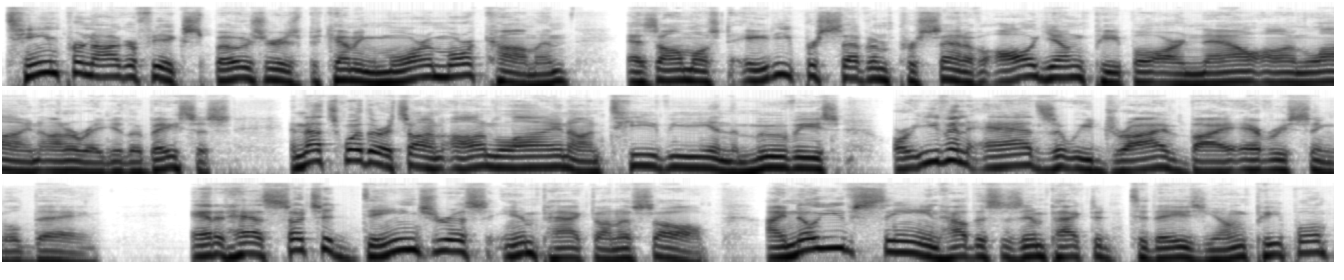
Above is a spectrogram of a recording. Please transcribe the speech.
Teen pornography exposure is becoming more and more common as almost 87% of all young people are now online on a regular basis. And that's whether it's on online, on TV, in the movies, or even ads that we drive by every single day. And it has such a dangerous impact on us all. I know you've seen how this has impacted today's young people.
